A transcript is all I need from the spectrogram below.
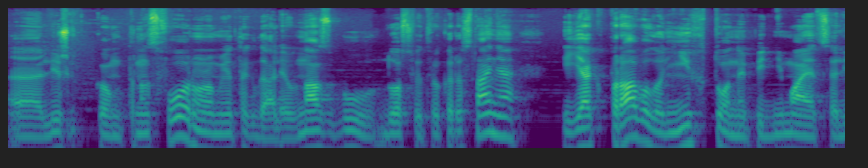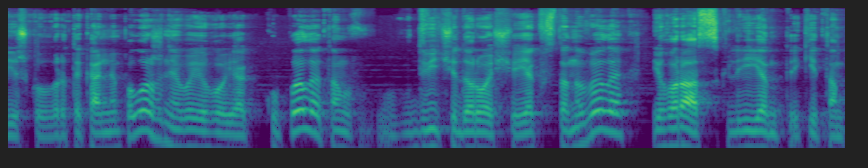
е, ліжком трансформером і так далі. У нас був досвід використання. Як правило, ніхто не піднімає це ліжко в вертикальне положення. Ви його як купили там вдвічі дорожче, як встановили. Його раз клієнт, який там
